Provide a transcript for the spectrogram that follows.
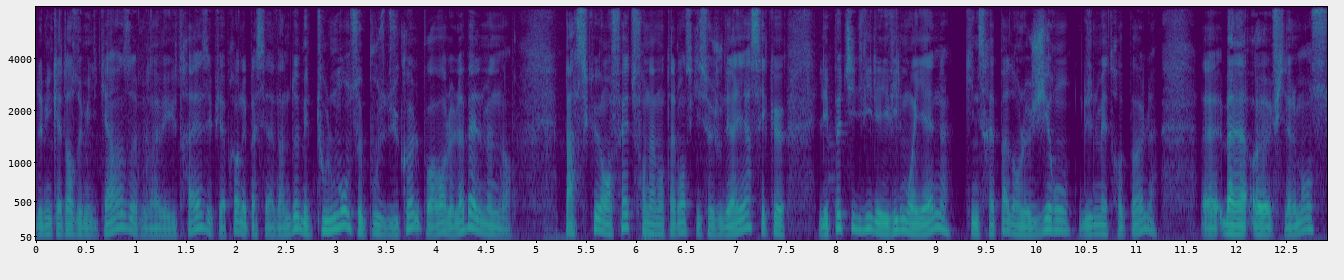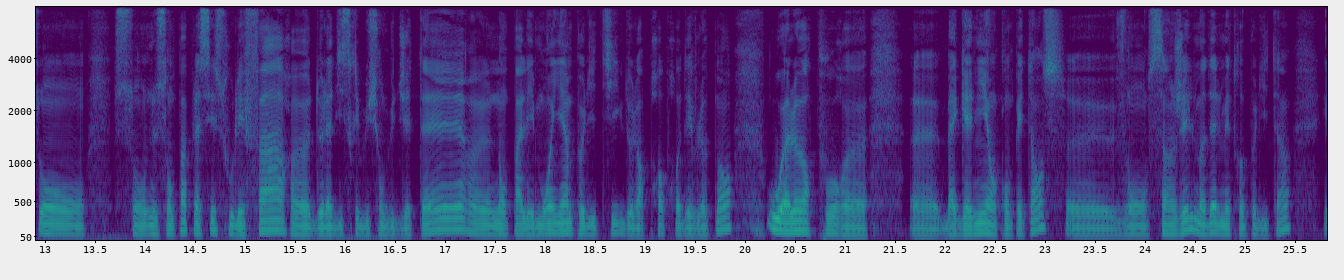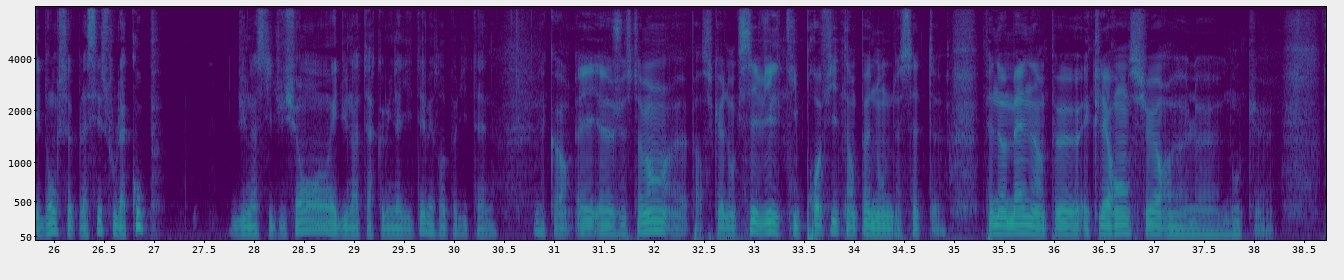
2014-2015, vous en avez eu 13. Et puis après, on est passé à 22. Mais tout le monde se pousse du col pour avoir le label maintenant. Parce que, en fait, fondamentalement, ce qui se joue derrière, c'est que les petites villes et les villes moyennes, qui ne seraient pas dans le giron d'une métropole, euh, ben, euh, finalement, ne sont pas placées sous les phares euh, de la distribution budgétaire, n'ont pas les moyens politiques de leur propre développement ou alors pour euh, euh, bah, gagner en compétences, euh, vont singer le modèle métropolitain et donc se placer sous la coupe d'une institution et d'une intercommunalité métropolitaine. D'accord. Et justement, parce que donc ces villes qui profitent un peu donc de ce phénomène un peu éclairant sur le, donc,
